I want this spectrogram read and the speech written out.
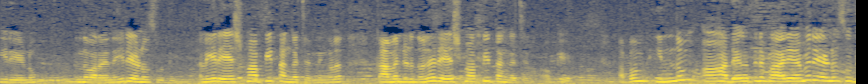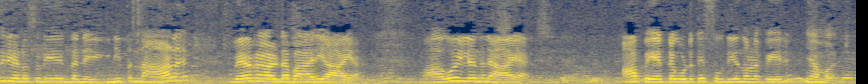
ഈ രേണു എന്ന് പറയുന്നത് ഈ രേണു സുധി. അല്ലെങ്കിൽ രേഷ്മ പി തങ്കച്ചൻ. നിങ്ങൾ കമന്റ് ഇടുന്ന പോലെ രേഷ്മ പി തങ്കച്ചൻ. ഓക്കെ അപ്പം ഇന്നും ആ അദ്ദേഹത്തിന്റെ ഭാര്യയാകുമ്പോൾ രേണു സുധി രേണു സുധി തന്നെ ഇനിയിപ്പം നാളെ വേറൊരാളുടെ ഭാര്യ ആയ ആകോ ഇല്ലെന്നെ ആയ ആ പേരിന്റെ കൂട്ടത്തിൽ സുധി എന്നുള്ള പേര് ഞാൻ മാറ്റും.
